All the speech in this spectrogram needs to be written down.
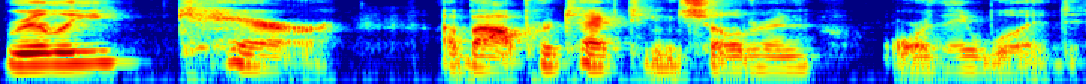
really care about protecting children, or they would.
